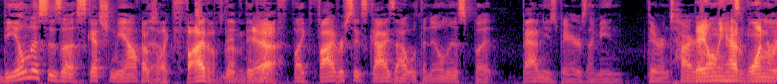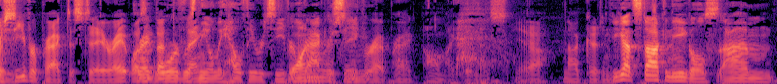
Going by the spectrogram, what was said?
The illness is uh, sketching me out. that was though. like five of They- them. They've yeah, got like five or six guys out with an illness, but bad news bears. I mean, their entire they only had one line- receiver practice today, right? Greg Wasn't that Ward the was the only healthy receiver one practicing. receiver at practice. Oh my goodness, yeah, not good. If you got stock in the Eagles, I'm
